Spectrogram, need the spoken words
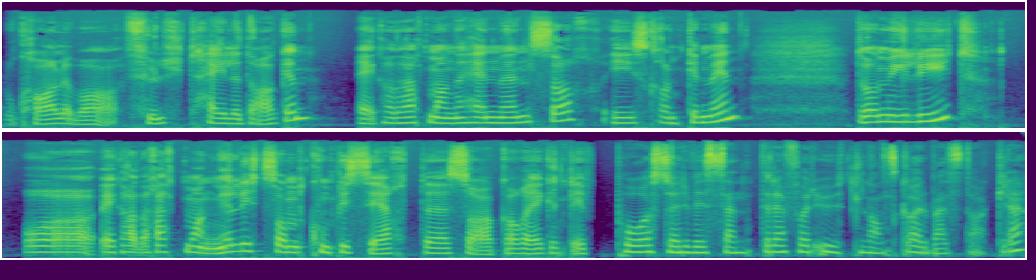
Lokalet var fullt hele dagen. Jeg hadde hatt mange henvendelser i skranken min. Det var mye lyd, og jeg hadde hatt mange litt sånn kompliserte saker, egentlig. På servicesenteret for utenlandske arbeidstakere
